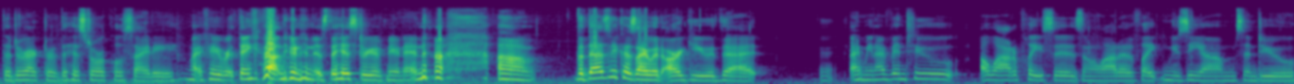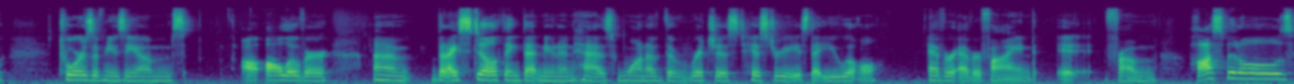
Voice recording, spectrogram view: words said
the director of the Historical Society. My favorite thing about Newnan is the history of Newnan. um, but that's because I would argue that, I mean, I've been to a lot of places and a lot of like museums and do tours of museums all, all over. Um, but I still think that Newnan has one of the richest histories that you will ever, ever find it, from hospitals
